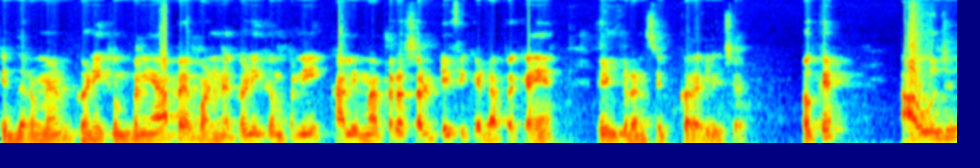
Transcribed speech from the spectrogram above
એ દરમિયાન ઘણી કંપની આપે પણ ને ઘણી કંપની ખાલી માત્ર સર્ટિફિકેટ આપે કે અહીંયા ઇન્ટર્નશીપ કરેલી છે. ઓકે આવું જ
